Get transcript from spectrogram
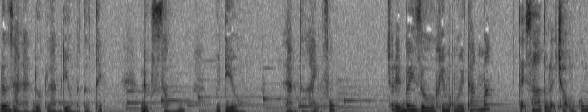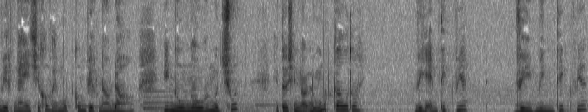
đơn giản là được làm điều mà tớ thích, được sống với điều làm tớ hạnh phúc. Cho đến bây giờ khi mọi người thắc mắc tại sao tớ lại chọn một công việc này chứ không phải một công việc nào đó nghe ngầu ngầu hơn một chút, thì tớ chỉ nói đúng một câu thôi vì em thích viết, vì mình thích viết.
